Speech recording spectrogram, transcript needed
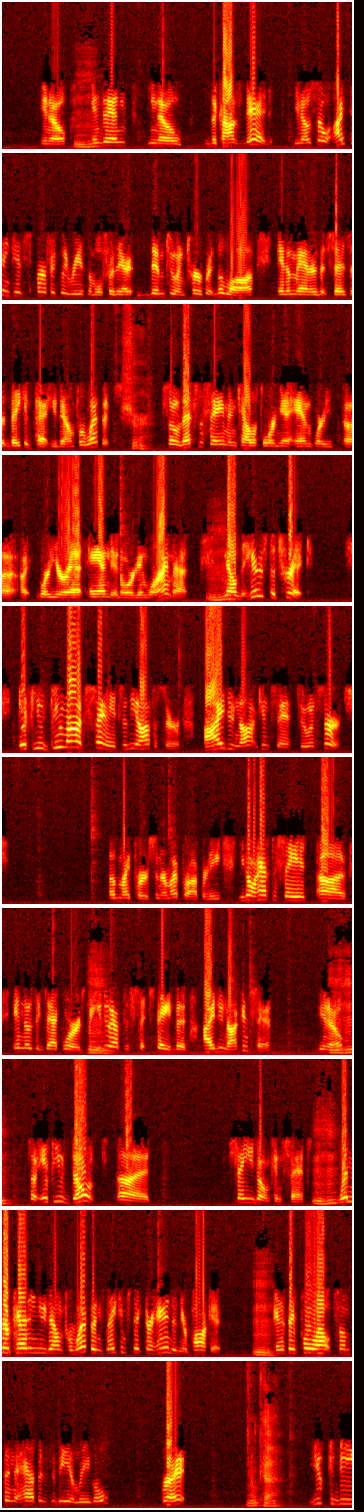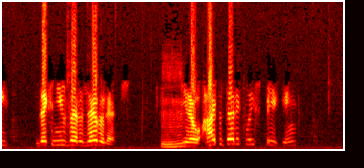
you know, Mhm. and then, you know, the cop's dead. You know, so I think it's perfectly reasonable for their them to interpret the law in a manner that says that they can pat you down for weapons. Sure. So that's the same in California and where uh, I- where you're at, and in Oregon where I'm at. Mhm. Now, here's the trick: if you do not say to the officer, "I do not consent to a search," of my person or my property. You don't have to say it uh, in those exact words, but you Mm. do have to state that I do not consent. You know, Mhm. so if you don't uh, say you don't consent, Mhm. when they're patting you down for weapons, they can stick their hand in your pocket, Mm. and if they pull out something that happens to be illegal, right? Okay. You can be. They can use that as evidence. Mhm. You know, hypothetically speaking,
